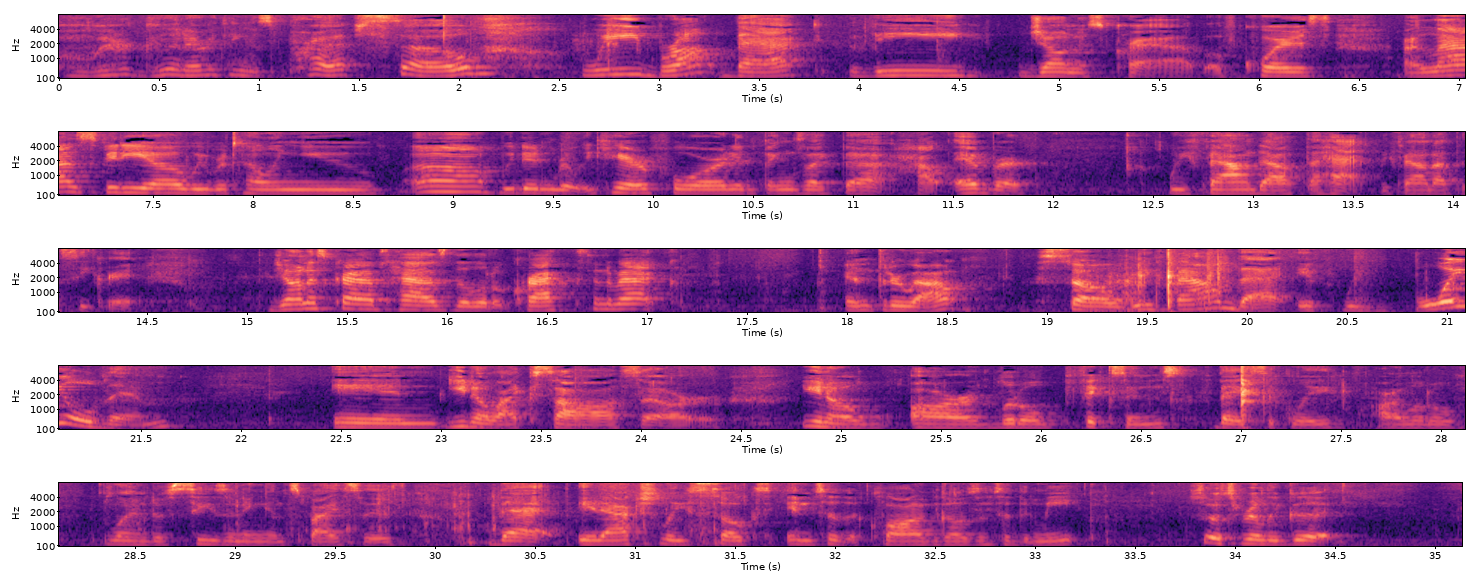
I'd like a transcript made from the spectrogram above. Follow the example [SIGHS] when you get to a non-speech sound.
Oh, we're good. Everything is prepped. So, we brought back the Jonas crab. Of course, our last video, we were telling you, oh, we didn't really care for it and things like that. However, we found out the hack. We found out the secret. Jonas crabs has the little cracks in the back and throughout. So, we found that if we boil them in, you know, like sauce or, you know, our little fixins, basically, our little blend of seasoning and spices, that it actually soaks into the claw and goes into the meat. So it's really good.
